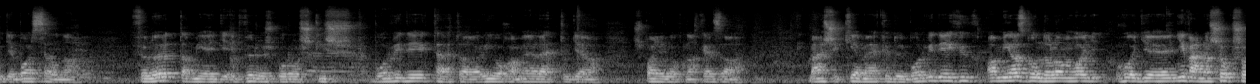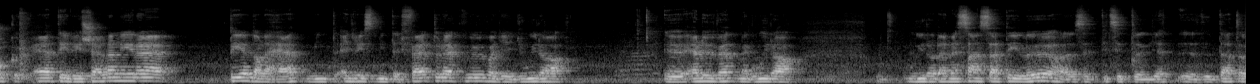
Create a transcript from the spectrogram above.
ugye Barcelona fölött, ami egy, egy vörösboros kis borvidék, tehát a Rioja mellett ugye a spanyoloknak ez a másik kiemelkedő borvidékük, ami azt gondolom, hogy, hogy nyilván a sok-sok eltérés ellenére példa lehet, mint egyrészt mint egy feltörekvő, vagy egy újra elővet, meg újra újra reneszánszát élő, ez egy picit, ugye, tehát a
